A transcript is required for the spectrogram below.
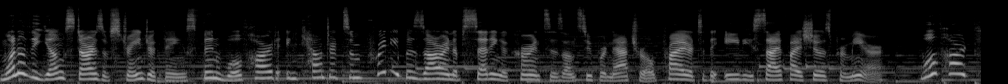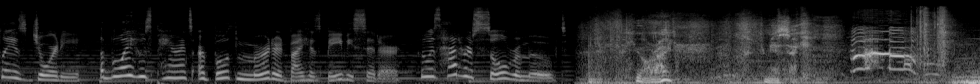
One of the young stars of Stranger Things, Finn Wolfhard encountered some pretty bizarre and upsetting occurrences on Supernatural prior to the 80s sci fi show's premiere. Wolfhard plays Jordy, a boy whose parents are both murdered by his babysitter, who has had her soul removed. You alright? Give me a sec. Ah!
